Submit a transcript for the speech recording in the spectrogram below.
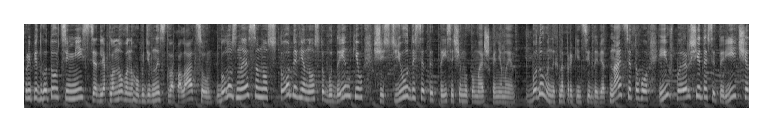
При підготовці місця для планованого будівництва палацу було знесено 190 будинків з 60 тисячами помешканнями, збудованих наприкінці 19-го і в перші десятиріччя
